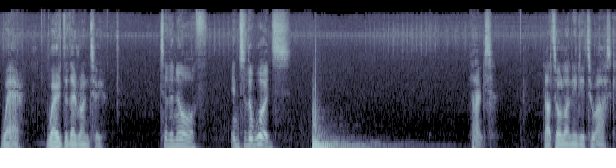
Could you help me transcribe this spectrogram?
Where? Where did they run to? To the north. Into the woods. Thanks. That's all I needed to ask.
